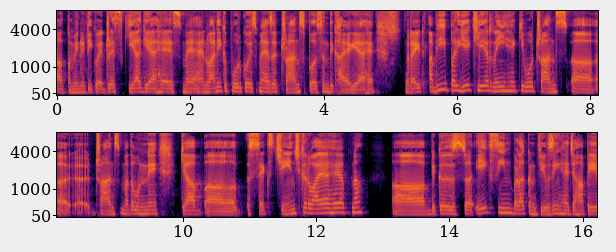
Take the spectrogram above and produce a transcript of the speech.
community को एड्रेस किया गया है इसमें एंड वानी कपूर को इसमें एज अ ट्रांस पर्सन दिखाया गया है। Right right? अभी पर ये क्लियर नहीं है कि वो ट्रांस ट्रांस uh, मतलब उनने क्या सेक्स चेंज करवाया है अपना? बिकॉज़ uh, एक सीन बड़ा कंफ्यूजिंग है जहाँ पे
